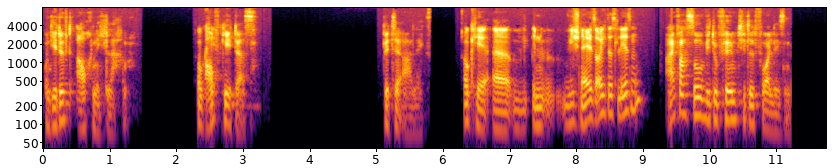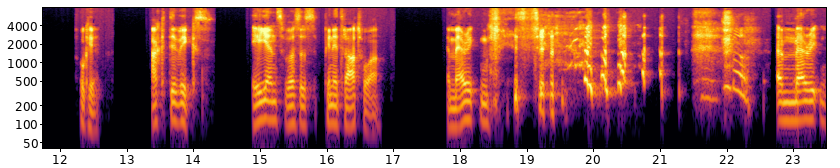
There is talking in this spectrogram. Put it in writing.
und ihr dürft auch nicht lachen. Okay. Auf geht das. Bitte, Alex. Okay. Äh, in, wie schnell soll ich das lesen? Einfach so, wie du Filmtitel vorlesen. Okay. Akte Vix. Aliens vs. Penetrator. American Fistery. American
